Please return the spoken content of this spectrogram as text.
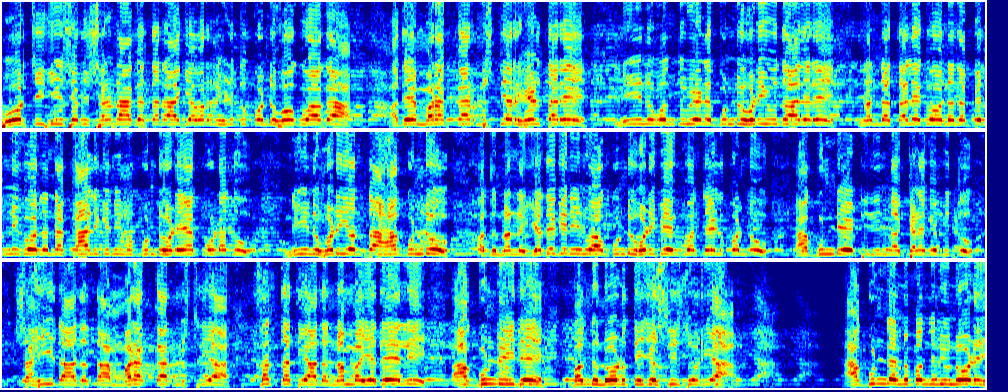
ಪೋರ್ಚುಗೀಸರು ಶರಣಾಗತರಾಗಿ ಅವರನ್ನು ಹಿಡಿದುಕೊಂಡು ಹೋಗುವಾಗ ಅದೇ ಮರಕ್ಕಾರ್ ಮುಸ್ತಿಯರು ಹೇಳ್ತಾರೆ, ನೀನು ಒಂದು ವೇಳೆ ಗುಂಡು ಹೊಡೆಯುವುದಾದರೆ ನನ್ನ ತಲೆಗೋ, ನನ್ನ ಬೆನ್ನಿಗೋ, ನನ್ನ ಕಾಲಿಗೆ ನೀನು ಗುಂಡು ಹೊಡೆಯಕೂಡದು. ನೀನು ಹೊಡೆಯುವಂತಹ ಗುಂಡು, ಅದು ನನ್ನ ಎದೆಗೆ ನೀನು ಆ ಗುಂಡು ಹೊಡಿಬೇಕು ಅಂತ ಹೇಳಿಕೊಂಡು ಆ ಗುಂಡೇಟಿನಿಂದ ಕೆಳಗೆ ಬಿದ್ದು ಶಹೀದ್ ಆದಂತಹ ಮರಕ್ಕಾರ್ ಮುಸ್ಲಿಯ ಸಂತತಿಯಾದ ನಮ್ಮ ಎದೆಯಲ್ಲಿ ಆ ಗುಂಡು ಇದೆ. ಬಂದು ನೋಡು ತೇಜಸ್ವಿ ಸೂರ್ಯ. ಆ ಗುಂಡನ್ನು ಬಂದು ನೀವು ನೋಡಿ.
